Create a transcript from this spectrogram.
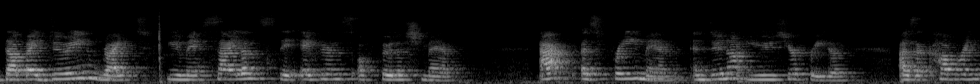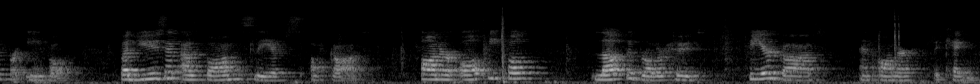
that by doing right you may silence the ignorance of foolish men. Act as free men, and do not use your freedom as a covering for evil, but use it as bond slaves of God. Honour all people, love the brotherhood, fear God, and honour the king.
